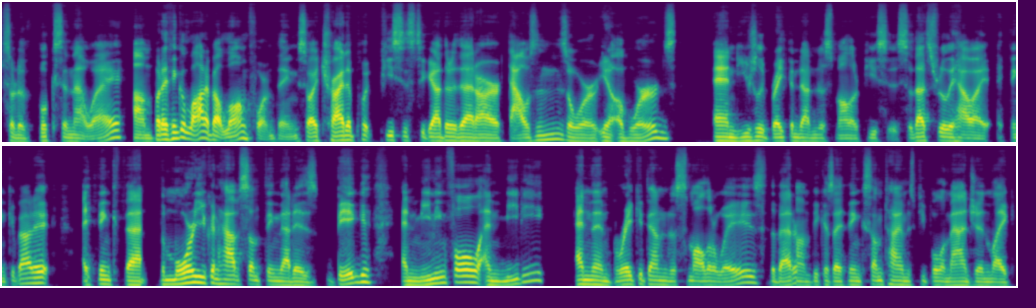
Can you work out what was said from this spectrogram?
sort of books in that way. Um, but I think a lot about long form things. So I try to put pieces together that are thousands or, you know, of words and usually break them down into smaller pieces. So that's really how I, I think about it. I think that the more you can have something that is big and meaningful and meaty and then break it down into smaller ways, the better. Um, because I think sometimes people imagine like,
